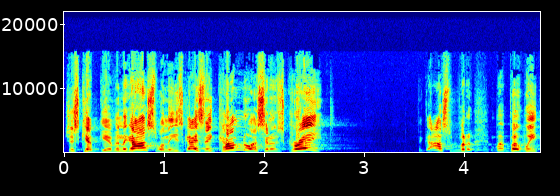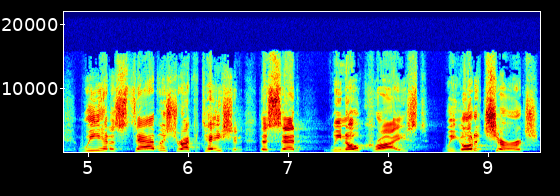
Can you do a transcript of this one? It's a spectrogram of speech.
Just kept giving the gospel. And these guys, they come to us, and it was great. The gospel. But, but, but we, we had established a reputation that said, we know Christ, we go to church,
